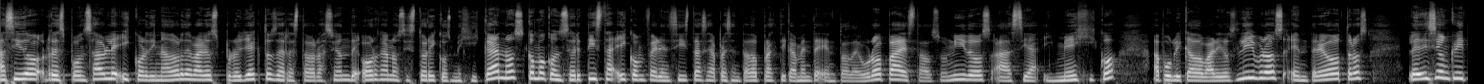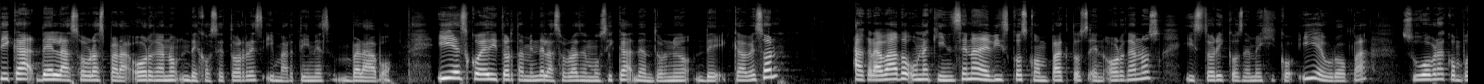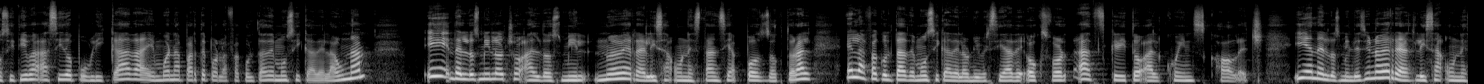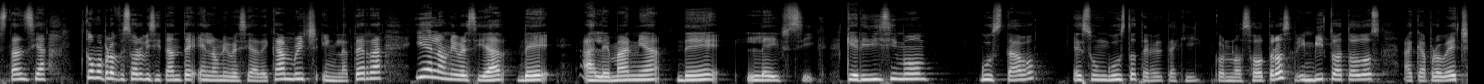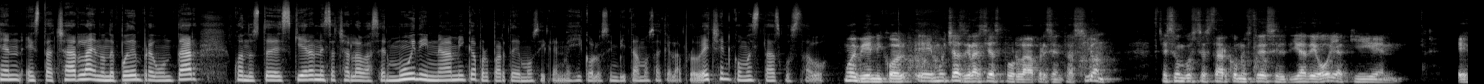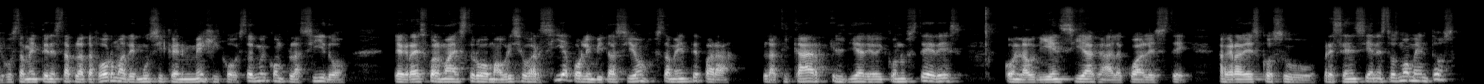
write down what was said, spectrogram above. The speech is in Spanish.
Ha sido responsable y coordinador de varios proyectos de restauración de órganos históricos mexicanos. Como concertista y conferencista se ha presentado prácticamente en toda Europa, Estados Unidos, Asia y México. Ha publicado varios libros, entre otros, la edición crítica de las obras para órgano de José Torres y Martínez Bravo. Y es coeditor también de las obras de música de Antonio de Cabezón. Ha grabado una quincena de discos compactos en órganos históricos de México y Europa. Su obra compositiva ha sido publicada en buena parte por la Facultad de Música de la UNAM y del 2008 al 2009 realiza una estancia postdoctoral en la Facultad de Música de la Universidad de Oxford adscrito al Queen's College y en el 2019 realiza una estancia como profesor visitante en la Universidad de Cambridge, Inglaterra y en la Universidad de Alemania de Leipzig. Queridísimo Gustavo, es un gusto tenerte aquí con nosotros. Invito a todos a que aprovechen esta charla en donde pueden preguntar cuando ustedes quieran. Esta charla va a ser muy dinámica por parte de Música en México. Los invitamos a que la aprovechen. ¿Cómo estás, Gustavo? Muy bien, Nicole. Eh, muchas gracias por la presentación. Es un gusto estar con ustedes el día de hoy aquí en eh, justamente en esta plataforma de Música en México. Estoy muy complacido. Le agradezco al maestro Mauricio García por la invitación justamente para platicar el día de hoy con ustedes, con la audiencia a la cual este, agradezco su presencia en estos momentos.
